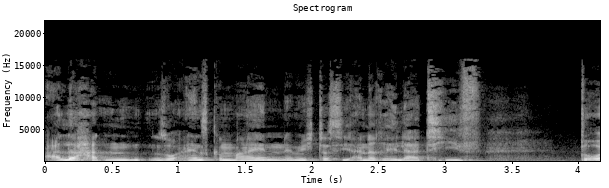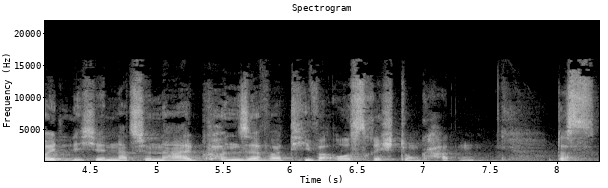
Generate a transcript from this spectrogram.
alle hatten so eins gemein, nämlich dass sie eine relativ deutliche nationalkonservative Ausrichtung hatten. Das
